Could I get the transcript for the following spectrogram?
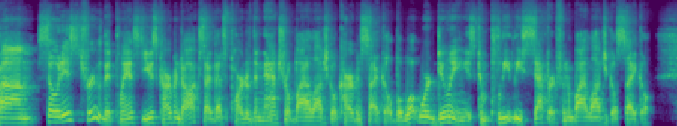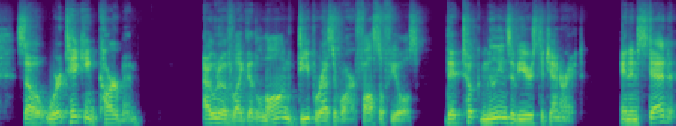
Um, so it is true that plants use carbon dioxide. That's part of the natural biological carbon cycle. But what we're doing is completely separate from the biological cycle. So we're taking carbon out of like a long, deep reservoir, fossil fuels that took millions of years to generate. And instead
